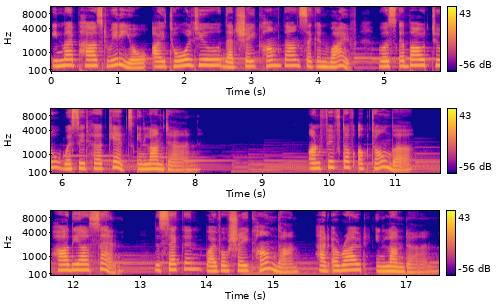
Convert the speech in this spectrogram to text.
In my past video, I told you that Sheikh Hamdan's second wife was about to visit her kids in London. On 5th of October, Hadia Sen, the second wife of Sheikh Hamdan, had arrived in London.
